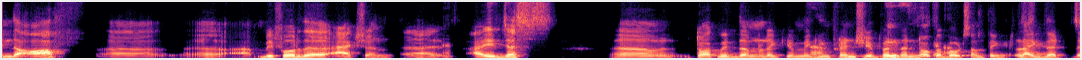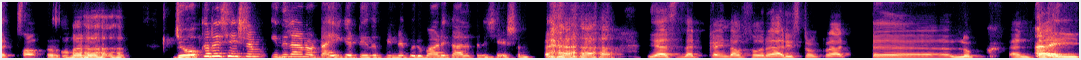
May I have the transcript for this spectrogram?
in the off uh, uh, before the action uh, i just uh, talk with them like uh, making friendship and then Basically, talk ah. about something like that that's all ജോക്കറിന് ശേഷം ഇതിലാണോ ടൈ കെട്ടിയത് പിന്നെ ഒരുപാട് കാലത്തിന് ശേഷം yes that kind of uh, aristocrat ലുക്ക് ആൻഡ് ടൈ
